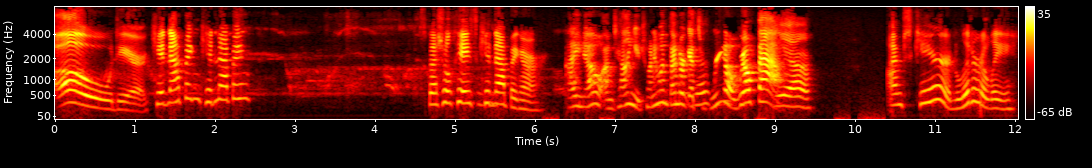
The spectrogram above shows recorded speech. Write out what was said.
Oh dear. Kidnapping? Kidnapping? Special case kidnapping her. I know. I'm telling you, 21 Thunder gets Yeah. real, real fast. Yeah. I'm scared, literally.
